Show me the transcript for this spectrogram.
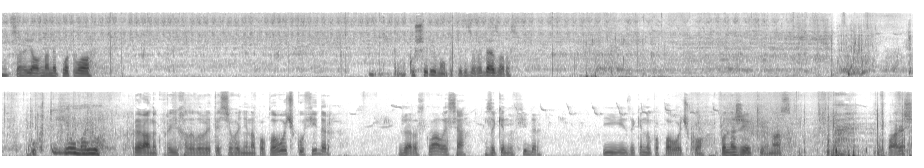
Ну, Це явно не плотва. Там кушері, мабуть, їх заведе зараз. Ух ти, йо-моє! При ранок приїхали ловити сьогодні на поплавочку фідер. Вже розклалися, закинув фідер і закинув поплавочку. По наживці у нас опариш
